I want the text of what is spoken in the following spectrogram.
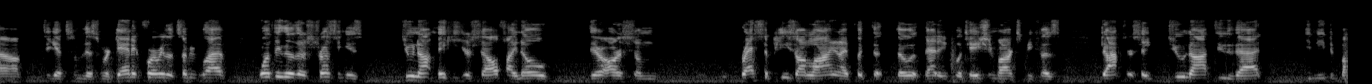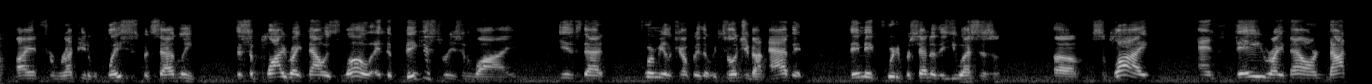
uh, to get some of this organic formula that some people have. One thing that they're stressing is do not make it yourself. I know there are some recipes online, and I put the, the, that in quotation marks because doctors say do not do that. You need to buy it from reputable places. But sadly, the supply right now is low. And the biggest reason why is that formula company that we told you about, Abbott, they make 40% of the U.S.'s um, supply, and they right now are not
